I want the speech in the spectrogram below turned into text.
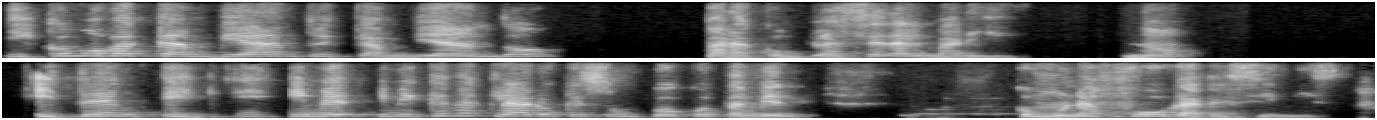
Y cómo va cambiando y cambiando para complacer al marido, ¿no? Y, me, y me queda claro que es un poco también como una fuga de sí misma,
